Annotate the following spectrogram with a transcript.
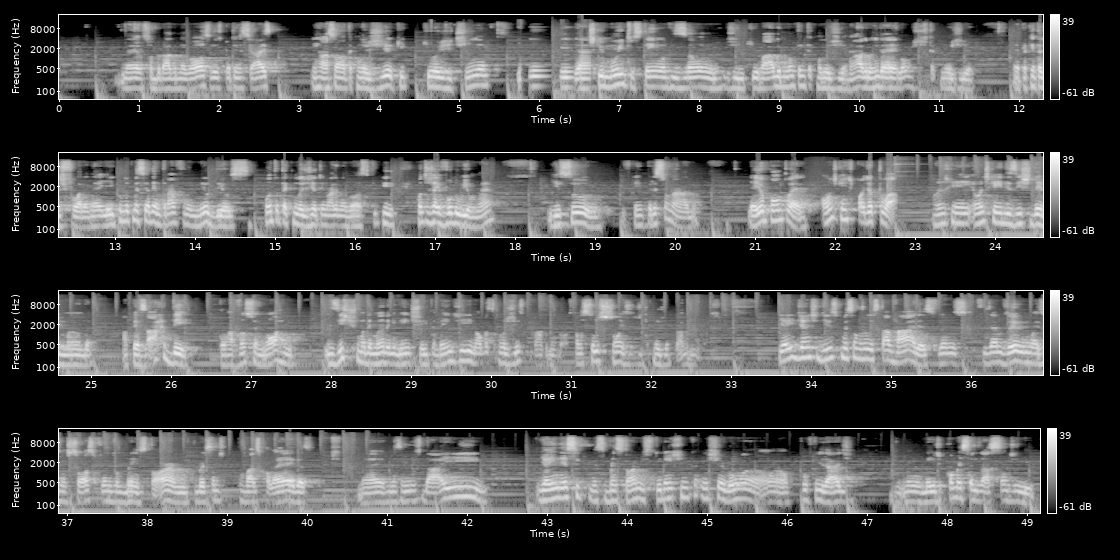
né, sobre o agronegócio, os potenciais em relação à tecnologia que, que hoje tinha. E, e acho que muitos têm uma visão de que o agro não tem tecnologia, né? O agro ainda é longe de tecnologia. É, para quem está de fora, né? E aí quando eu comecei a adentrar, eu falei, meu Deus, quanta tecnologia tem no negócio, que, que, quanto já evoluiu, né? Isso, eu fiquei impressionado. E aí o ponto é, onde que a gente pode atuar? Onde que, onde que ainda existe demanda? Apesar de um avanço enorme, existe uma demanda iminente aí também de novas tecnologias para o agronegócio, novas soluções de tecnologia para o agronegócio. E aí, diante disso, começamos a listar várias. Fizemos, fizemos eu e mais um sócio, fizemos um brainstorm, conversamos com vários colegas, né, começamos a estudar e, e aí nesse, nesse brainstorm, estudo, a gente enxergou uma, uma oportunidade no meio de comercialização de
